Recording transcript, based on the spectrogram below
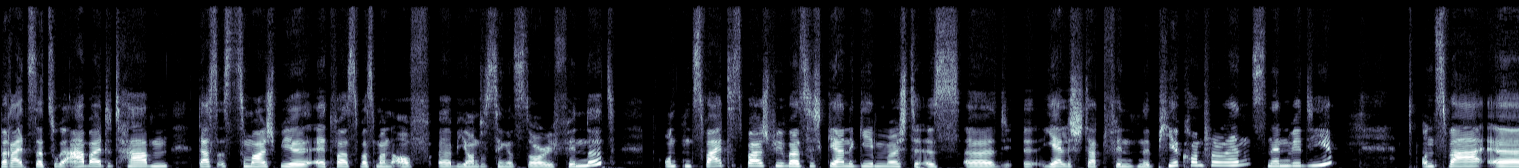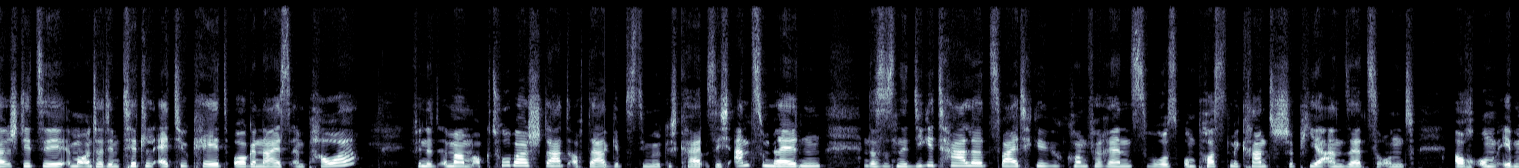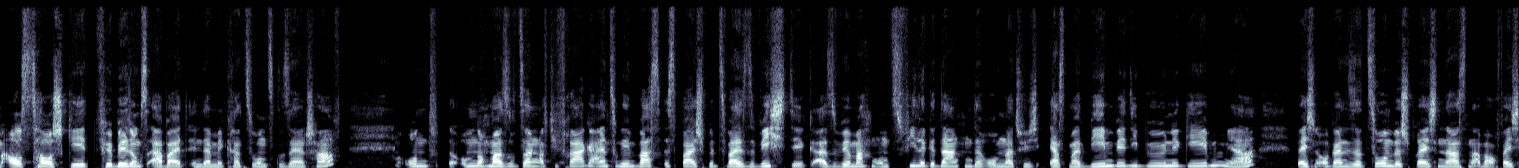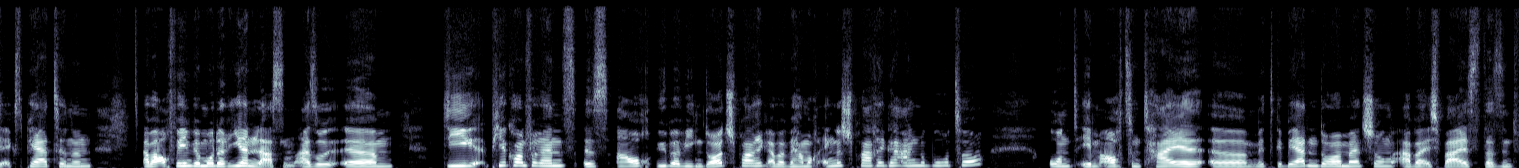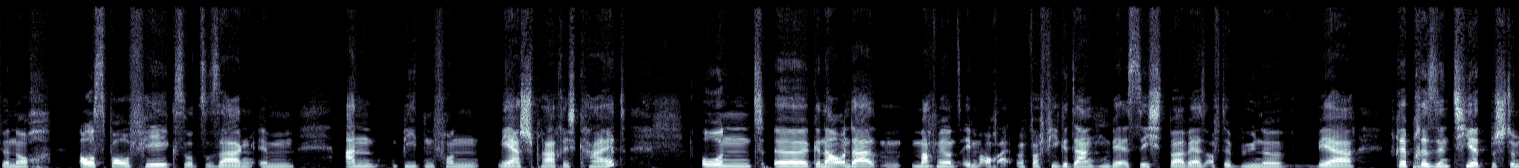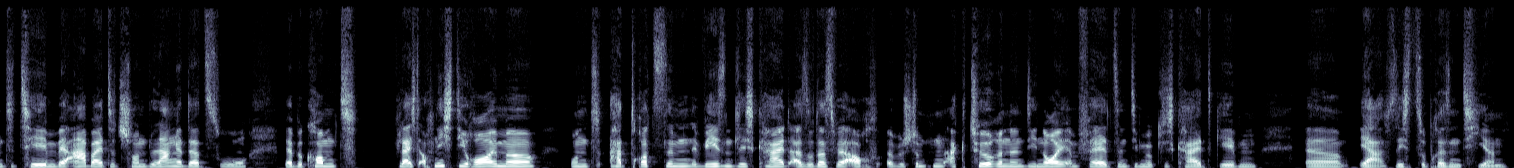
bereits dazu gearbeitet haben? Das ist zum Beispiel etwas, was man auf äh, Beyond a Single Story findet. Und ein zweites Beispiel, was ich gerne geben möchte, ist äh, die äh, jährlich stattfindende Peer Conference, nennen wir die. Und zwar äh, steht sie immer unter dem Titel Educate, Organize, Empower. Findet immer im Oktober statt. Auch da gibt es die Möglichkeit, sich anzumelden. Das ist eine digitale zweitägige Konferenz, wo es um postmigrantische Peer-Ansätze und auch um eben Austausch geht für Bildungsarbeit in der Migrationsgesellschaft. Und äh, um nochmal sozusagen auf die Frage einzugehen, was ist beispielsweise wichtig? Also wir machen uns viele Gedanken darum, natürlich erstmal, wem wir die Bühne geben, ja, welchen Organisationen wir sprechen lassen, aber auch welche Expertinnen, aber auch wen wir moderieren lassen. Also ähm, die Peer-Konferenz ist auch überwiegend deutschsprachig, aber wir haben auch englischsprachige Angebote und eben auch zum Teil äh, mit Gebärdendolmetschung, aber ich weiß, da sind wir noch ausbaufähig sozusagen im Anbieten von Mehrsprachigkeit. Und äh, genau, und da machen wir uns eben auch einfach viel Gedanken, wer ist sichtbar, wer ist auf der Bühne, wer repräsentiert bestimmte Themen, wer arbeitet schon lange dazu, wer bekommt vielleicht auch nicht die Räume und hat trotzdem eine Wesentlichkeit, also dass wir auch äh, bestimmten Akteurinnen, die neu im Feld sind, die Möglichkeit geben, äh, ja, sich zu präsentieren.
